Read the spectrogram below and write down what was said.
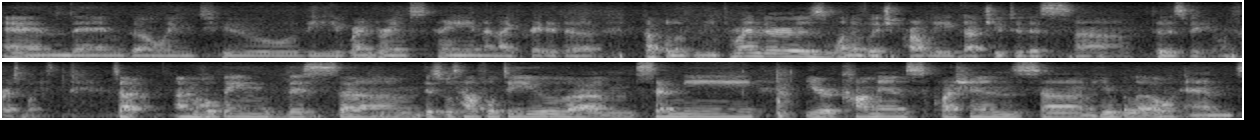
and then go into the rendering screen and I created a couple of neat renders, one of which probably got you to this uh, to this video in the first place. So I'm hoping this um, this was helpful to you. Um, send me your comments, questions um, here below, and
